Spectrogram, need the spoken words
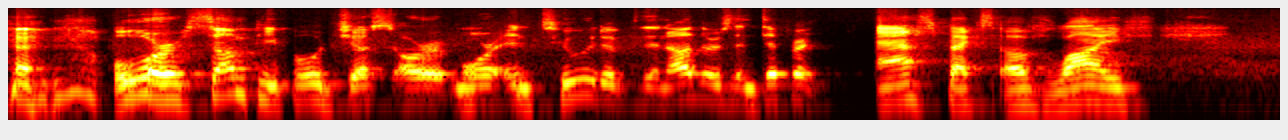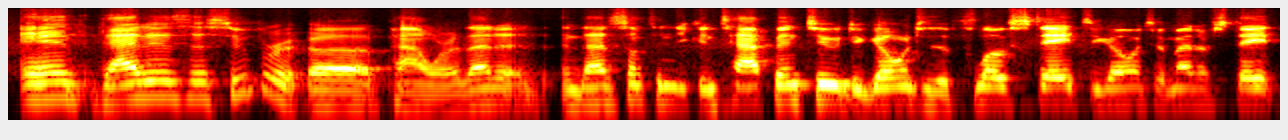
or some people just are more intuitive than others in different aspects of life. And that is a super uh, power. That is, and that's something you can tap into to go into the flow state, to go into a meta state,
